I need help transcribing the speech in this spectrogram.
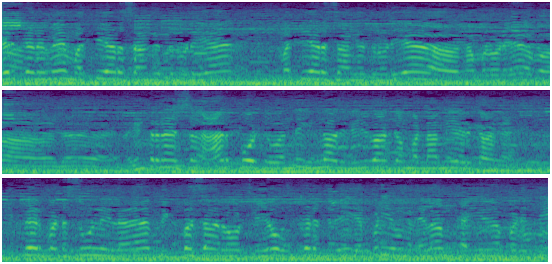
ஏற்கனவே மத்திய அரசாங்கத்தினுடைய மத்திய அரசாங்கத்தினுடைய நம்மளுடைய இன்டர்நேஷனல் ஏர்போர்ட் வந்து இன்னும் அது விரிவாக்கம் பண்ணாமே இருக்காங்க. இப்பேற்பட்ட சூழ்நிலையில பிக் பஸார் ரோட்லயோ உக்கடத்திலேயோ எப்படி இவங்க நிலம் கையகப்படுத்தி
